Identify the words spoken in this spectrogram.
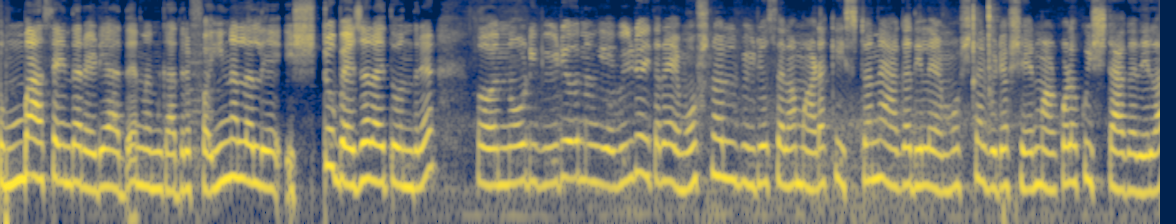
ತುಂಬ ಆಸೆಯಿಂದ ರೆಡಿ ಆದೆ. ನನಗಾದರೆ ಫೈನಲಲ್ಲಿ ಎಷ್ಟು ಬೇಜಾರಾಯಿತು ಅಂದರೆ ನೋಡಿ ವೀಡಿಯೋ ನನಗೆ ವೀಡಿಯೋ ಈ ಥರ ಎಮೋಷ್ನಲ್ ವೀಡಿಯೋಸ್ ಎಲ್ಲ ಮಾಡೋಕ್ಕೆ ಇಷ್ಟನೇ ಆಗೋದಿಲ್ಲ. ಎಮೋಷ್ನಲ್ ವೀಡಿಯೋ ಶೇರ್ ಮಾಡ್ಕೊಳ್ಳೋಕ್ಕೂ ಇಷ್ಟ ಆಗೋದಿಲ್ಲ.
